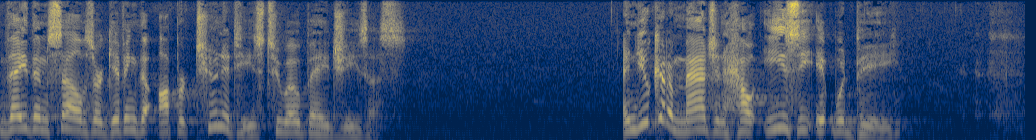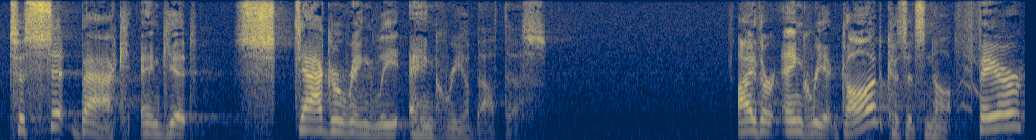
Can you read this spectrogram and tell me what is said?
they themselves are giving the opportunities to obey Jesus. And you could imagine how easy it would be to sit back and get staggeringly angry about this. Either angry at God because it's not fair,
